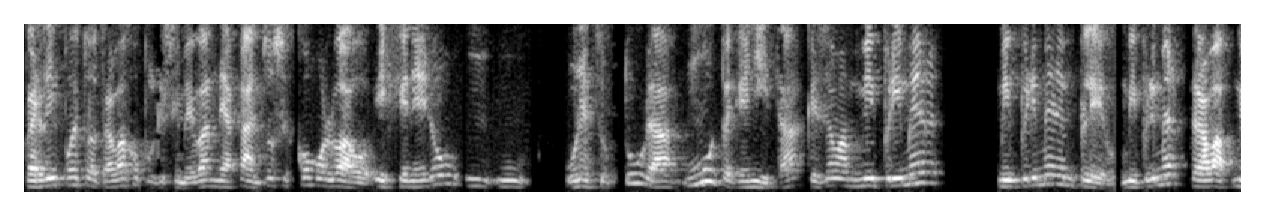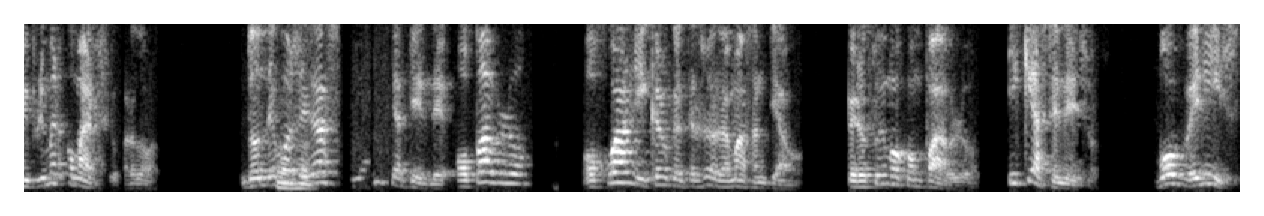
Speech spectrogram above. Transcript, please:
Perdí puesto de trabajo porque se me van de acá. Entonces, ¿cómo lo hago? Y generó una estructura muy pequeñita que se llama mi primer, mi primer empleo, mi primer trabajo, mi primer comercio, perdón. Donde vos llegás y te atiende o Pablo o Juan y creo que el tercero se llama Santiago. Pero estuvimos con Pablo. ¿Y qué hacen ellos? Vos venís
